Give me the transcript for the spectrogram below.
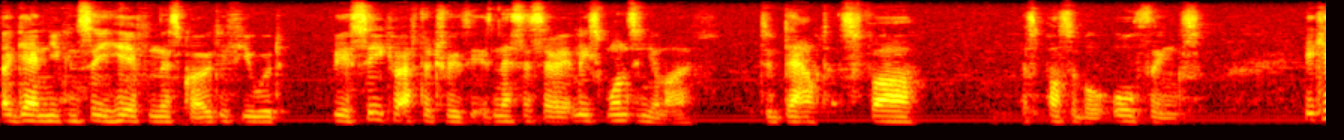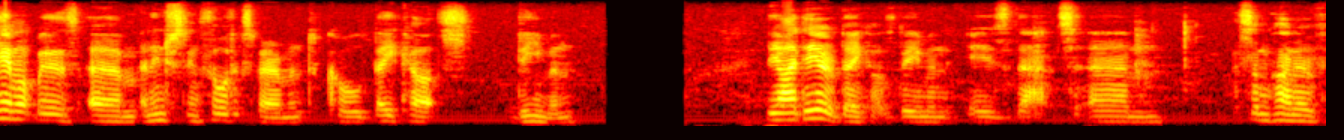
again, you can see here from this quote: "If you would be a seeker after truth, it is necessary at least once in your life to doubt as far as possible all things." He came up with um, an interesting thought experiment called Descartes' demon, the idea of Descartes' demon is that um, some kind of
